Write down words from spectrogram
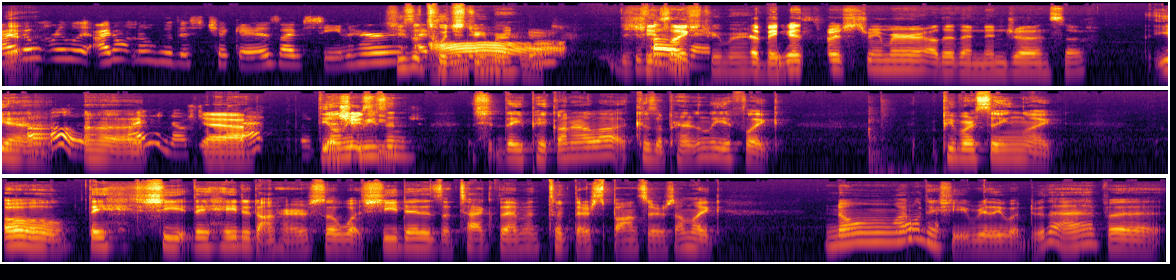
Yeah. I don't really. I don't know who this chick is. I've seen her. She's a I've Twitch seen streamer. her. She's Oh, like okay. streamer. the biggest Twitch streamer other than Ninja and stuff. Yeah. Oh, uh, I didn't know she yeah. was that. Big. The Yeah, only reason huge. they pick on her a lot because apparently if like people are saying like oh they she they hated on her so what she did is attack them and took their sponsors i'm like no i don't think she really would do that but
